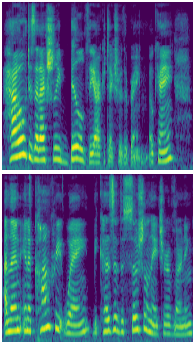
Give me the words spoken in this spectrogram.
how does that actually build the architecture of the brain? Okay? And then in a concrete way, because of the social nature of learning,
